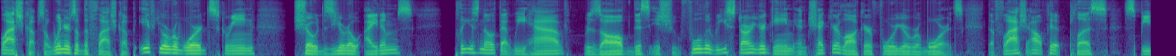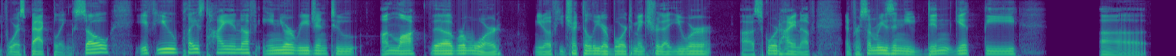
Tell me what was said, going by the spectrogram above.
Flash Cup. So, winners of the Flash Cup. If your reward screen showed zero items, please note that we have resolve this issue. Fully restart your game and check your locker for your rewards. The Flash outfit plus Speed Force back bling. So, if you placed high enough in your region to unlock the reward, you know, if you check the leaderboard to make sure that you were uh, scored high enough, and for some reason you didn't get the uh,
